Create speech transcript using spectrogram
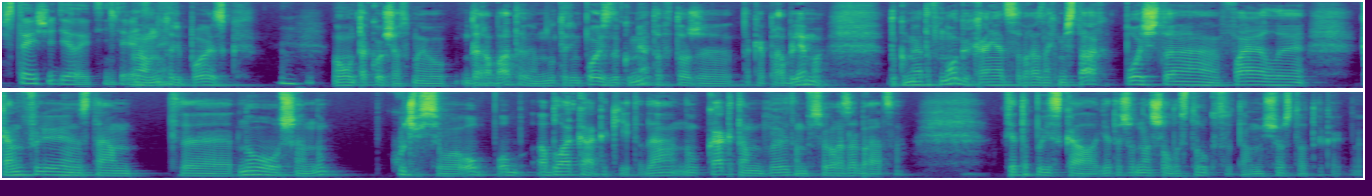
Что еще делаете Ну, интересно? внутренний поиск. Ну, он такой, сейчас мы его дорабатываем. Внутренний поиск документов тоже такая проблема. Документов много, хранятся в разных местах. Почта, файлы, Confluence, там, Notion, ну, куча всего. Об- об- облака какие-то, да. Ну, как там в этом все разобраться? Где-то поискал, где-то что нашел инструкцию, там еще что-то как бы.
